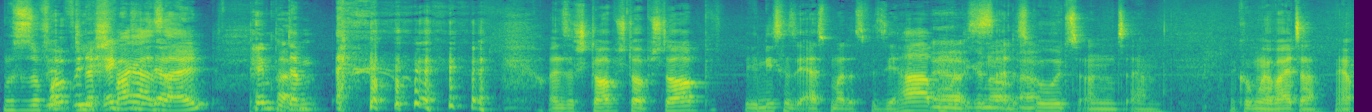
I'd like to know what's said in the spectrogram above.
musst du sofort wieder schwanger wieder sein. Pimpern. Und dann so, stopp, stopp, stopp. Wir genießen jetzt erstmal, dass wir sie haben Ja, und genau, ist alles ja. gut und ähm, dann gucken wir weiter. Ja.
